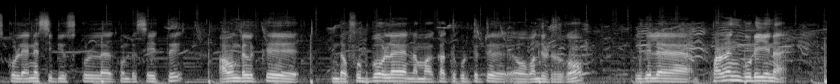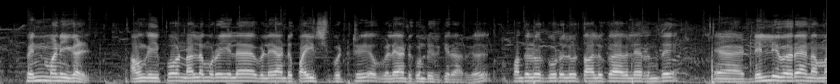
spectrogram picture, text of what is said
ஸ்கூல் என்எஸ்சிபி ஸ்கூலில் கொண்டு சேர்த்து அவங்களுக்கு இந்த ஃபுட்பாலை நம்ம கற்றுக் கொடுத்துட்டு வந்துட்டுருக்கோம் இதில் பழங்குடியின பெண்மணிகள் அவங்க இப்போ நல்ல முறையில் விளையாண்டு பயிற்சி பெற்று விளையாண்டு கொண்டு இருக்கிறார்கள் பந்தலூர் கூடலூர் தாலுக்காவிலிருந்து டெல்லி வரை நம்ம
